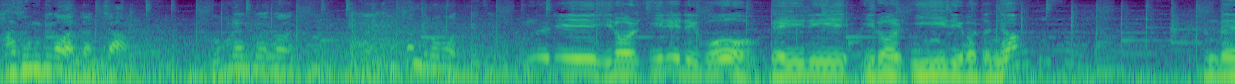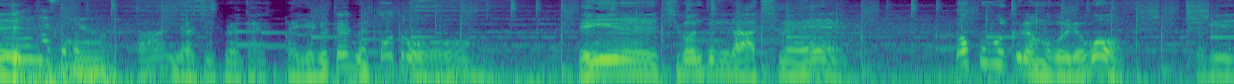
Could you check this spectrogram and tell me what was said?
가성비가 완전 짱. 노브랜드에서 그 이거 협찬 들어오면 어떻게 되지? 오늘이 1월 1일이고 내일이 1월 2일이거든요. 근데. 아, 야 지금 나, 나 얘기를 때리면 떠들어. 내일 직원들이랑 아침에 떡국을 끓여 먹으려고 여기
